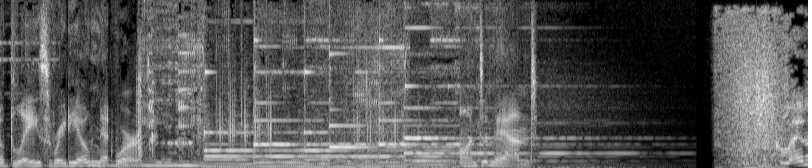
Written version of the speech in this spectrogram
The Blaze Radio Network. On demand. Glenn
